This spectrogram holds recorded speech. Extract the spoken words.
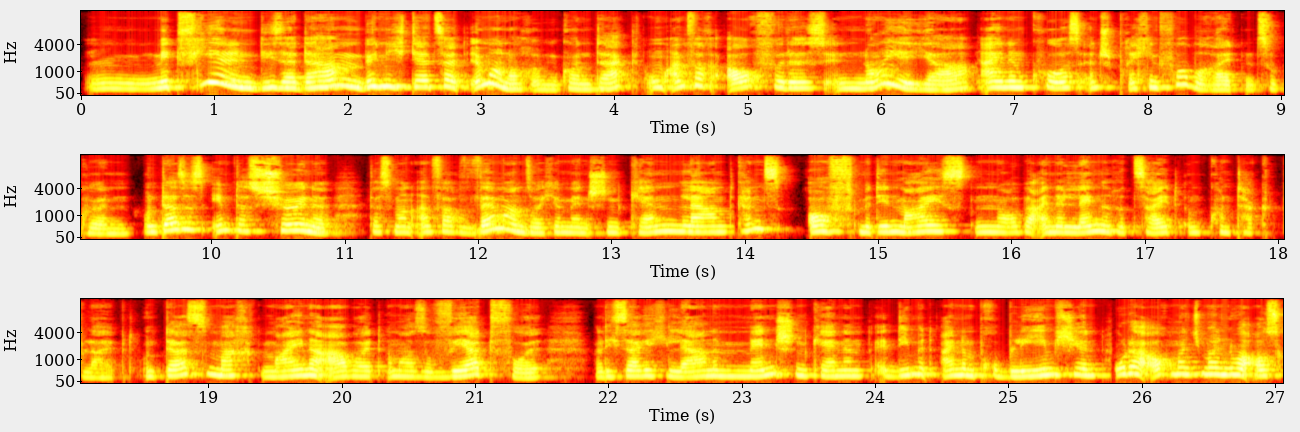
Mit vielen dieser Damen bin ich derzeit immer noch im Kontakt, um einfach auch für das neue Jahr einen Kurs entsprechend vorbereiten zu können. Und das ist eben das Schöne, dass man einfach, wenn man solche Menschen kennenlernt, ganz oft mit den meisten noch über eine längere Zeit im Kontakt bleibt. Und das macht meine Arbeit immer so wertvoll, weil ich sage, ich lerne Menschen kennen, die mit einem Problemchen oder auch manchmal nur aus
